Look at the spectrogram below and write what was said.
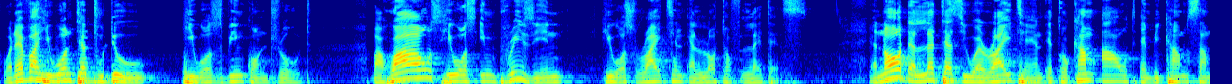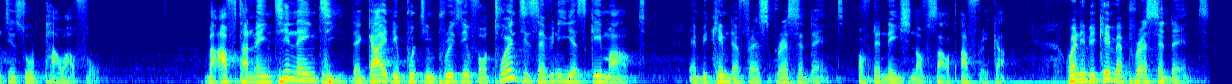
Whatever he wanted to do, he was being controlled. But whilst he was in prison, he was writing a lot of letters. And all the letters he were writing, it will come out and become something so powerful. But after 1990, the guy they put in prison for 27 years came out and became the first president of the nation of South Africa. When he became a president,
